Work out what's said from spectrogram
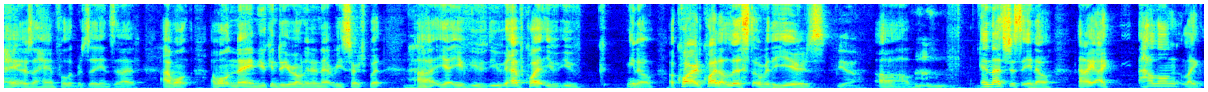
Ha- There's a handful of Brazilians that I've I won't I won't name. You can do your own internet research, but uh, yeah, you've you've you have quite you've you've you know acquired quite a list over the years. Yeah. um, and that's just you know and I, I how long like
